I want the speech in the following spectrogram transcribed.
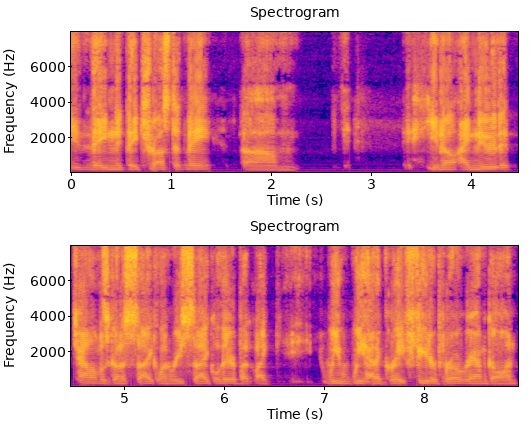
they they trusted me. Um, you know, I knew that talent was going to cycle and recycle there, but like we we had a great feeder program going,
